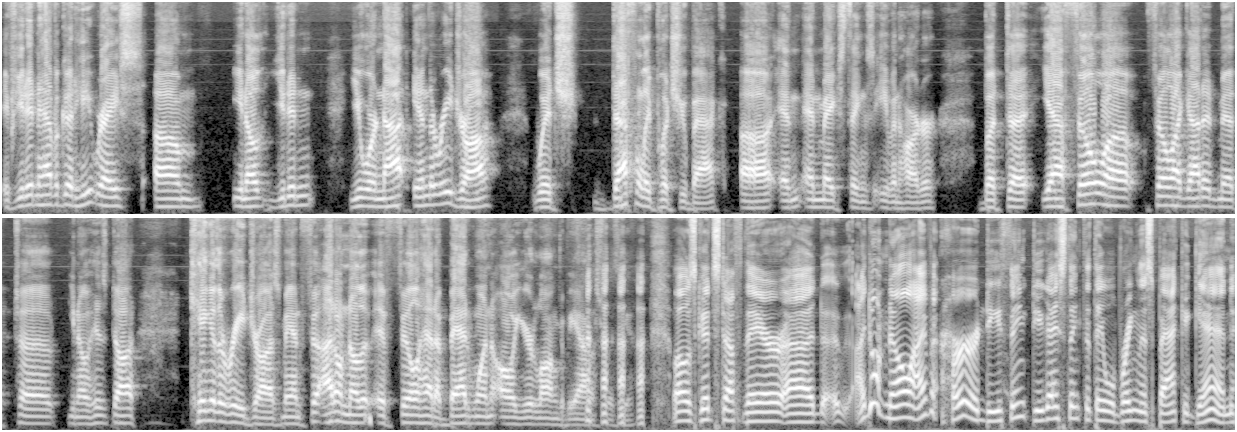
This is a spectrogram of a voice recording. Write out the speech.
if you didn't have a good heat race, um, you know, you didn't, you were not in the redraw, which definitely puts you back uh, and and makes things even harder. But uh, yeah, Phil, uh, Phil, I got to admit, uh, you know, his daughter, king of the redraws, man. Phil, I don't know if Phil had a bad one all year long, to be honest with you. well, it was good stuff there. Uh, I don't know. I haven't heard. Do you think? Do you guys think that they will bring this back again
